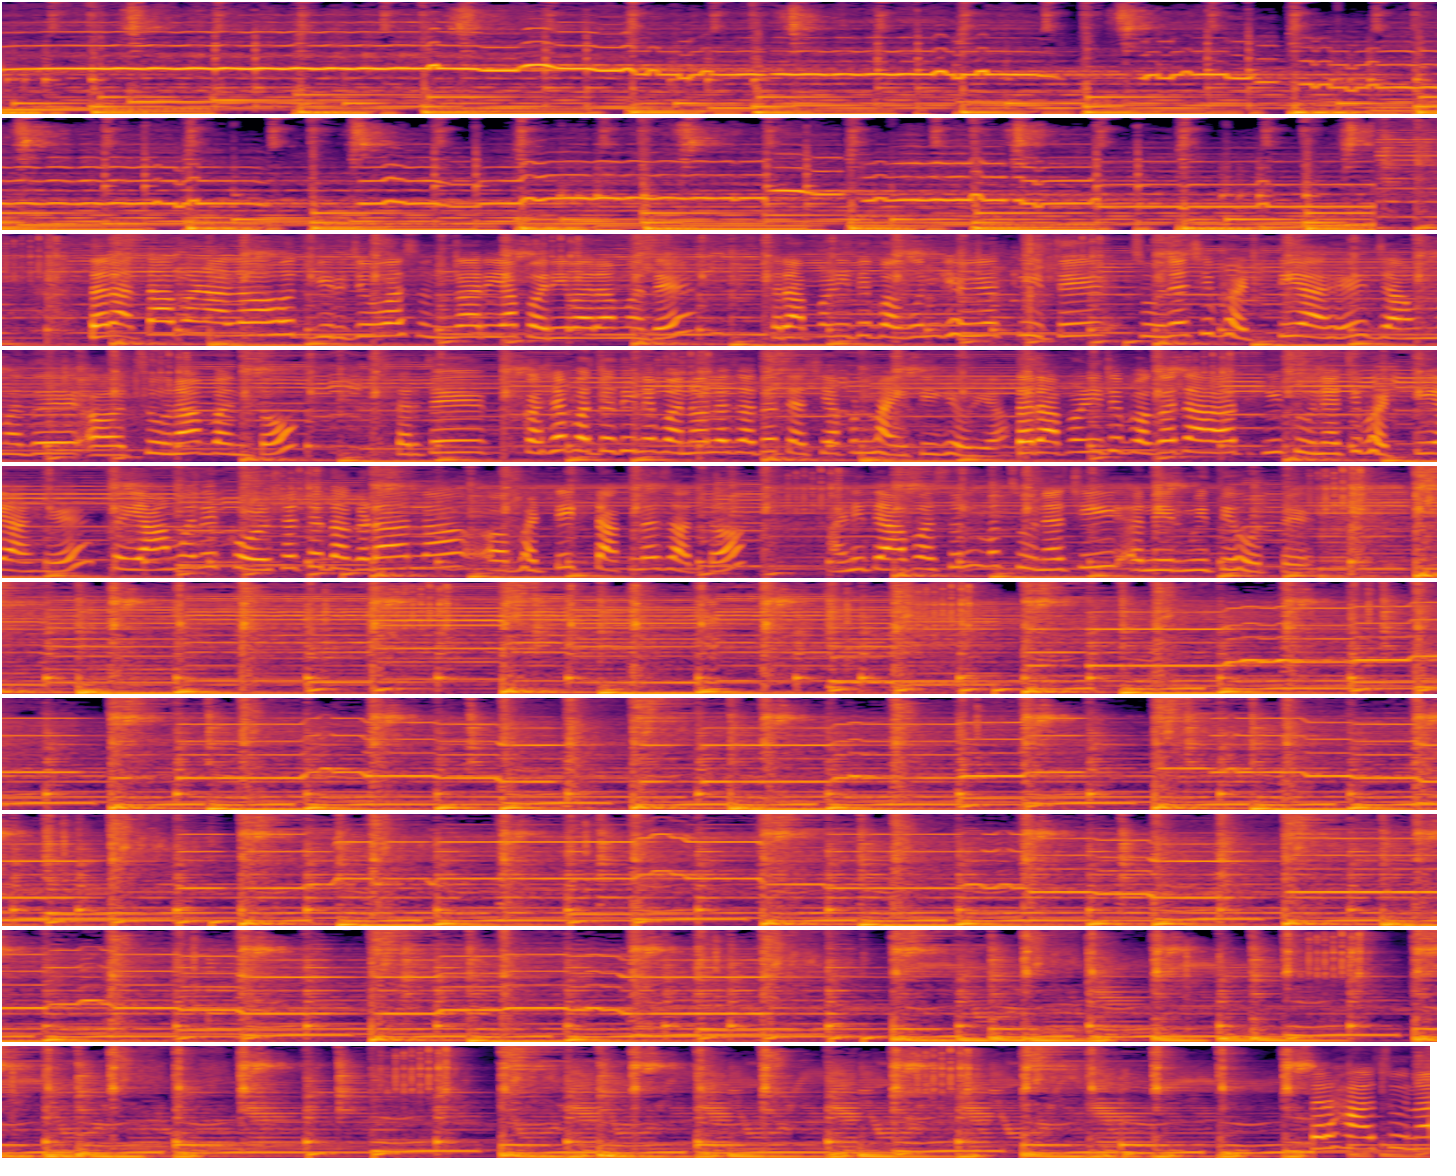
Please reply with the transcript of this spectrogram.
तर आता आपण आलो आहोत गिरजेवा सुंगार या परिवारामध्ये. तर आपण इथे बघून घेऊया की इथे चुन्याची भट्टी आहे ज्यामध्ये चुना बनतो. तर ते कशा पद्धतीने बनवलं जातं त्याची आपण माहिती घेऊया. तर आपण इथे बघत आहात ही चुन्याची भट्टी आहे. तर यामध्ये कोळशाच्या दगडाला भट्टीत टाकलं जातं आणि त्यापासून मग चुन्याची निर्मिती होते.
